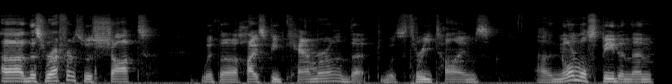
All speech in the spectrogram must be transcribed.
uh, this reference was shot with a high-speed camera that was three times uh, normal speed and then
